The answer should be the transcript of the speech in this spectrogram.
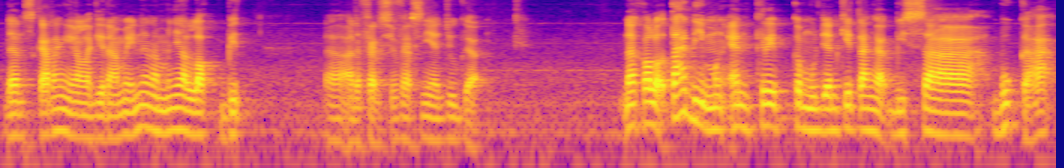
dan sekarang yang lagi ramai ini namanya Lockbit. Uh, ada versi-versinya juga. Nah kalau tadi mengencrypt kemudian kita nggak bisa buka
